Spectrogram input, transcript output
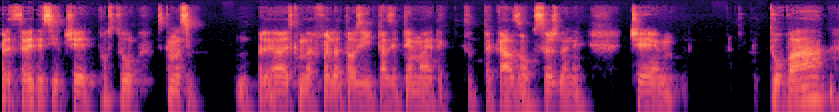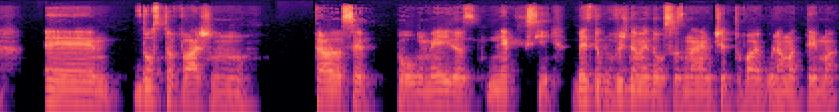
представете си, че просто искам да си искам да хвърля този, тази тема е така за обсъждане, че това е доста важно. Трябва да се проуме и да някакси, без да го виждаме, да осъзнаем, че това е голяма тема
